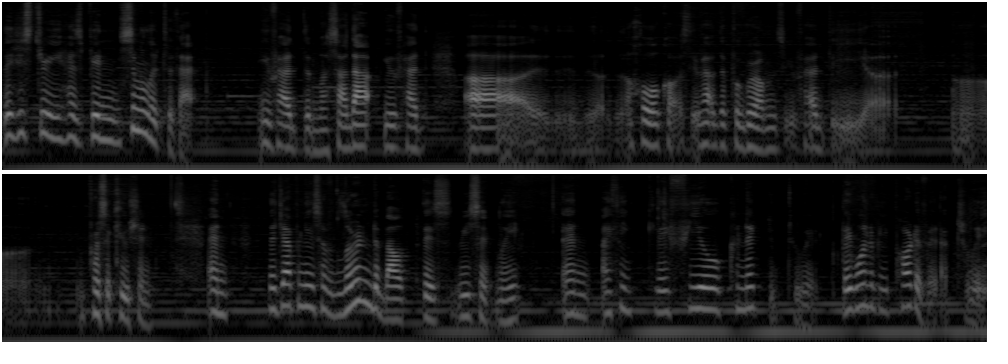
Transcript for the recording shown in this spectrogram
the history has been similar to that. You've had the Masada, you've had uh, the Holocaust, you've had the pogroms, you've had the uh, uh, persecution. And the Japanese have learned about this recently, and I think they feel connected to it. They want to be part of it, actually.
